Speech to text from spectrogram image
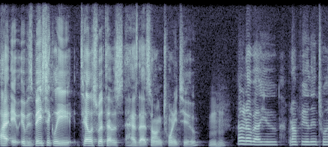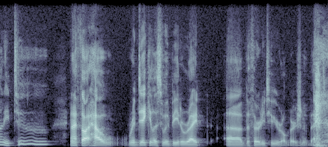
I it, it was basically Taylor Swift has has that song 22. Mm-hmm. I don't know about you, but I'm feeling 22. And I thought how ridiculous it would be to write uh, the 32 year old version of that.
